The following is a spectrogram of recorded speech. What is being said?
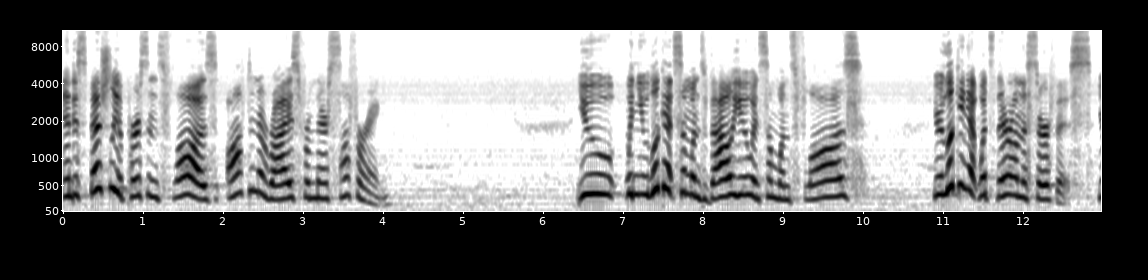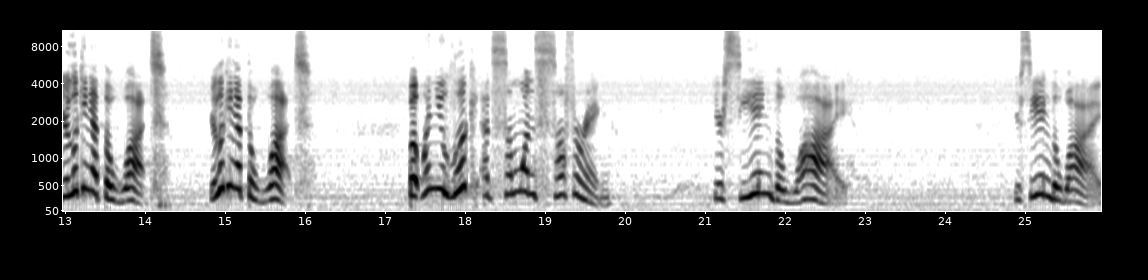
And especially a person's flaws often arise from their suffering. You, when you look at someone's value and someone's flaws, you're looking at what's there on the surface. You're looking at the what. You're looking at the what. But when you look at someone's suffering, you're seeing the why. You're seeing the why.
